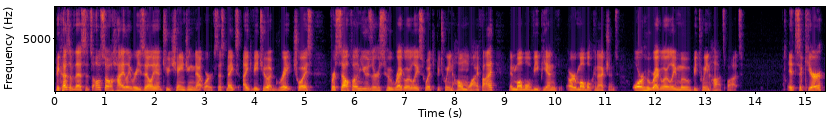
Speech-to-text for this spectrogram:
Because of this, it's also highly resilient to changing networks. This makes Ike v2 a great choice for cell phone users who regularly switch between home Wi-Fi and mobile VPN or mobile connections, or who regularly move between hotspots. It's secure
